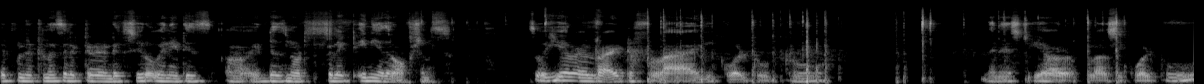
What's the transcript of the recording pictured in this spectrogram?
it will return selected index 0 when it is uh, it does not select any other options. So here I'll write a flag equal to true then str plus equal to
